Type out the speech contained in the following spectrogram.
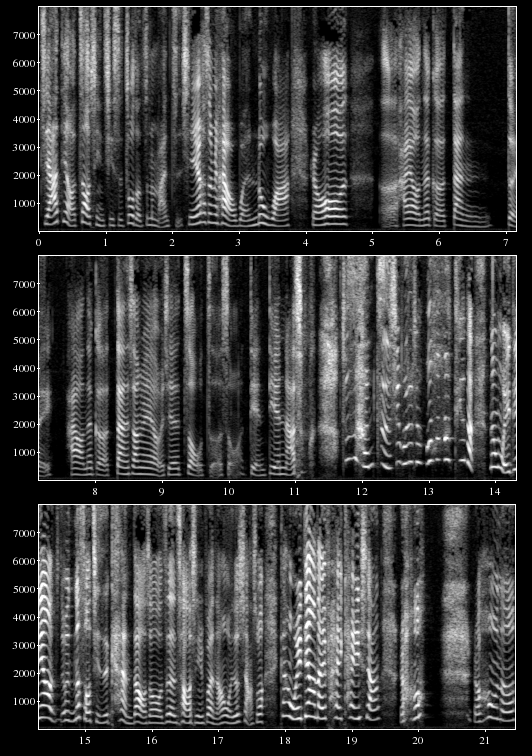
假屌造型，其实做的真的蛮仔细，因为它上面还有纹路啊，然后呃还有那个蛋，对，还有那个蛋上面有一些皱褶，什么点点啊，什么，就是很仔细。我就想，哇，天哪！那我一定要，我那时候其实看到的时候，我真的超兴奋。然后我就想说，干，我一定要来拍开箱。然后，然后呢，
